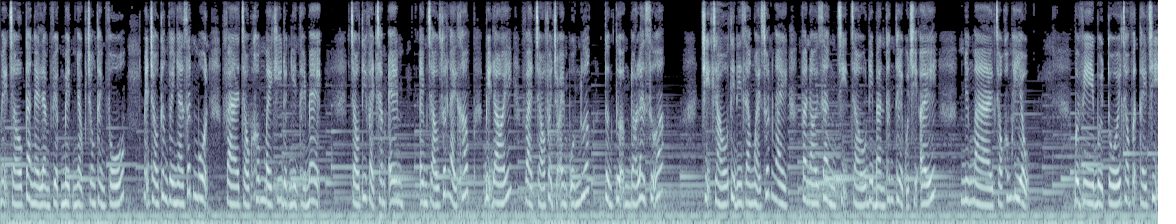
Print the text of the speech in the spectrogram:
Mẹ cháu cả ngày làm việc mệt nhọc trong thành phố. Mẹ cháu thường về nhà rất muộn và cháu không mấy khi được nhìn thấy mẹ. Cháu thì phải chăm em, em cháu suốt ngày khóc, bị đói và cháu phải cho em uống nước, tưởng tượng đó là sữa. Chị cháu thì đi ra ngoài suốt ngày và nói rằng chị cháu đi bán thân thể của chị ấy. Nhưng mà cháu không hiểu. Bởi vì buổi tối cháu vẫn thấy chị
